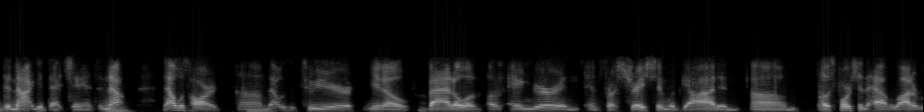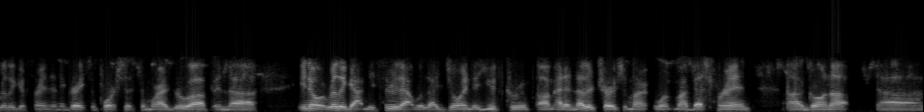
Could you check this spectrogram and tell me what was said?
did not get that chance, and that that was hard. Um, Mm. That was a two year, you know, battle of, of anger and, and frustration with God. And um, I was fortunate to have a lot of really good friends and a great support system where I grew up. And, uh, you know, what really got me through that was I joined a youth group um, at another church with my, with my best friend uh, growing up. Uh,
